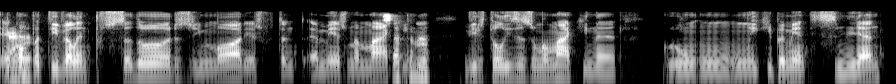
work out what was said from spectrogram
é, é compatível entre processadores e memórias. Portanto, a mesma máquina, Exatamente. virtualizas uma máquina, um, um, um, equipamento semelhante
